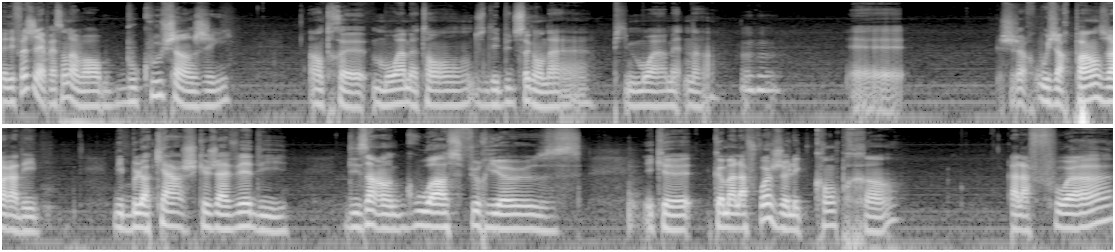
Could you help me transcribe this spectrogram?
Mais des fois, j'ai l'impression d'avoir beaucoup changé entre moi, mettons, du début du secondaire, puis moi maintenant. Euh, genre, oui, je repense genre à des, des blocages que j'avais, des, des angoisses furieuses, et que, comme à la fois je les comprends, à la fois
